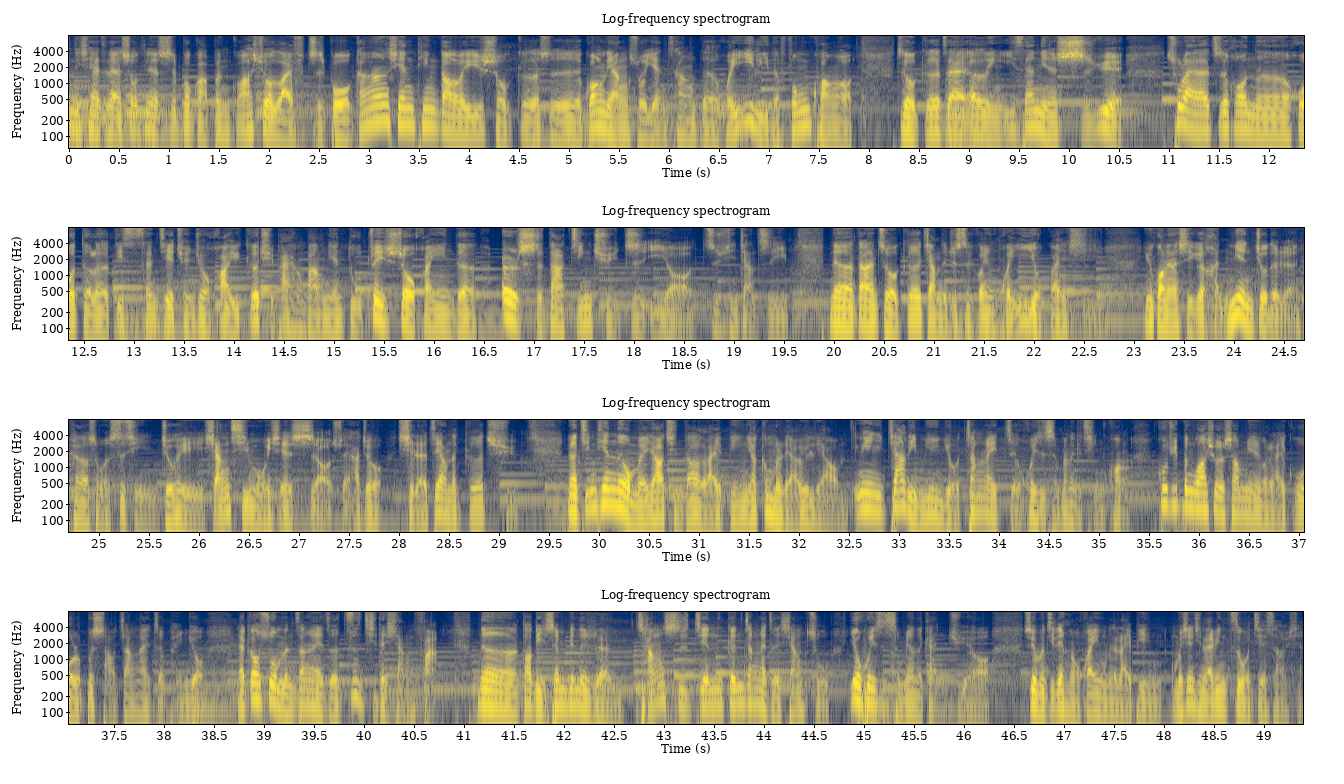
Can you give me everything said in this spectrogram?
你现在正在收听的是《播瓜笨瓜秀》Live 直播。刚刚先听到了一首歌，是光良所演唱的《回忆里的疯狂》哦。这首歌在二零一三年十月出来了之后呢，获得了第十三届全球华语歌曲排行榜年度最受欢迎的二十大金曲之一哦，资讯奖之一。那当然，这首歌讲的就是关于回忆有关系。因为光良是一个很念旧的人，看到什么事情就会想起某一些事哦，所以他就写了这样的歌曲。那今天呢，我们邀请到的来宾要跟我们聊一聊，因为家里面有障碍者会是什么样的一个情况？过去笨瓜秀上面有来过了不少障碍者朋友，来告诉我们障碍者自己的想法。那到底身边的人长时间跟障碍者相处，又会是什么样的感觉哦？所以，我们今天很欢迎我们的来宾。我们先请来宾自我介绍一下。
